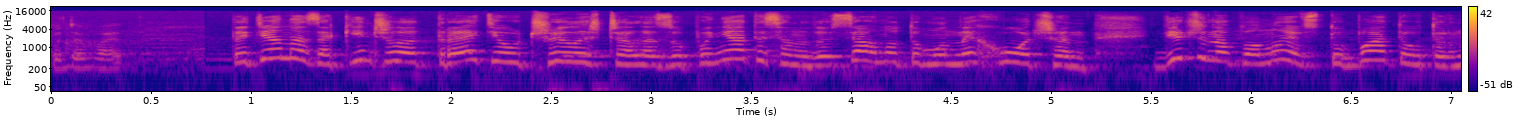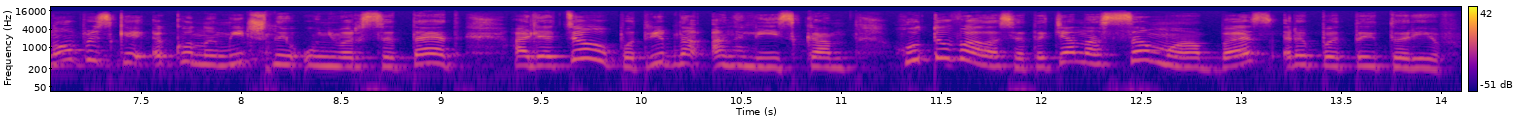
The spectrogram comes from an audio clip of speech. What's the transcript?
буде видно. Тетяна закінчила третє училище, але зупинятися на досягнутому не хоче. Дівчина планує вступати у Тернопільський економічний університет, а для цього потрібна англійська. Готувалася Тетяна сама без репетиторів.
